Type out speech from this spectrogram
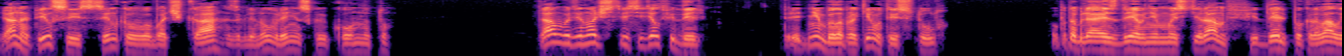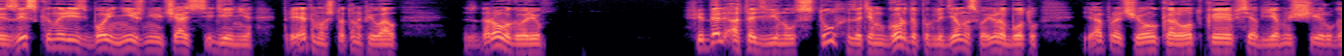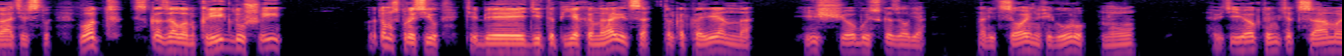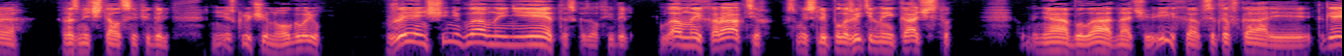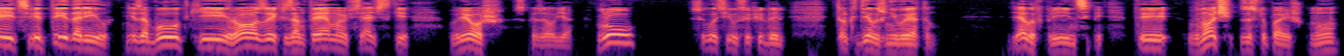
Я напился из цинкового бачка, заглянул в ленинскую комнату. Там в одиночестве сидел Фидель. Перед ним был опрокинутый стул. Уподобляясь древним мастерам, Фидель покрывал изысканной резьбой нижнюю часть сиденья. При этом он что-то напевал. «Здорово, — говорю». Фидель отодвинул стул, затем гордо поглядел на свою работу. Я прочел короткое, всеобъемлющее ругательство. «Вот», — сказал он, — «крик души». Потом спросил, «Тебе Эдита Пьеха нравится? Только откровенно». «Еще бы», — сказал я, — «на лицо и на фигуру. Ну, а ведь ее кто-нибудь это самое...» — размечтался Фидель. «Не исключено, говорю». «В женщине главное не это», — сказал Фидель. «Главное — характер, в смысле положительные качества. У меня была одна чувиха в Сыктывкаре, так я ей цветы дарил, незабудки, розы, хризантемы, всяческие. — Врешь, — сказал я. — Вру, — согласился Фидель. — Только дело же не в этом. Дело в принципе. Ты в ночь заступаешь? Ну?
